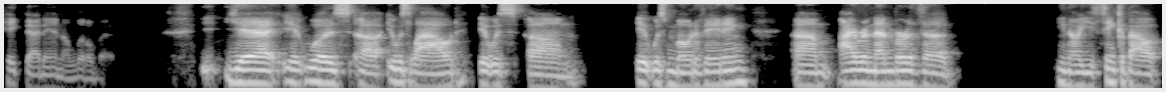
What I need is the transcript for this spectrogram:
take that in a little bit. Yeah, it was. Uh, it was loud. It was. Um, it was motivating. Um, I remember the. You know, you think about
